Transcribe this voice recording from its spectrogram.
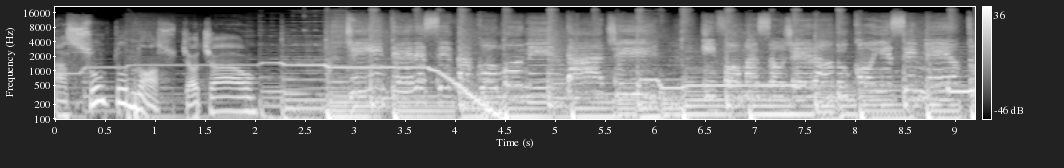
Assunto Nosso. Tchau, tchau interesse da comunidade. Informação gerando conhecimento.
